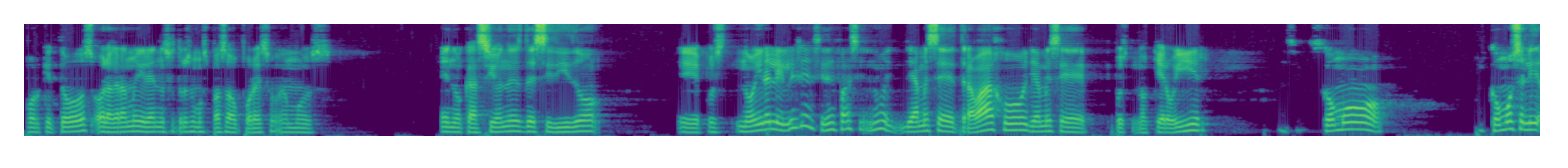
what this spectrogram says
porque todos o la gran mayoría de nosotros hemos pasado por eso, hemos en ocasiones decidido eh, pues no ir a la iglesia, así de fácil, ¿no? Llámese trabajo, llámese, pues no quiero ir. ¿Cómo, cómo se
